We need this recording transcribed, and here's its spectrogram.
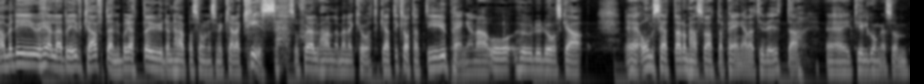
Ja, men det är ju hela drivkraften, berättar ju den här personen som vi kallar Chris, som själv handlar med narkotika. Det är klart att det är ju pengarna och hur du då ska eh, omsätta de här svarta pengarna till vita eh, i tillgångar som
